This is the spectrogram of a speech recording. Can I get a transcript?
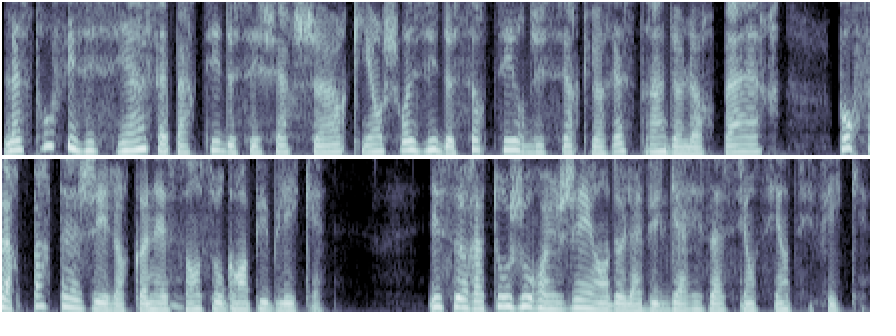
L'astrophysicien fait partie de ces chercheurs qui ont choisi de sortir du cercle restreint de leur père pour faire partager leurs connaissances au grand public. Il sera toujours un géant de la vulgarisation scientifique.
